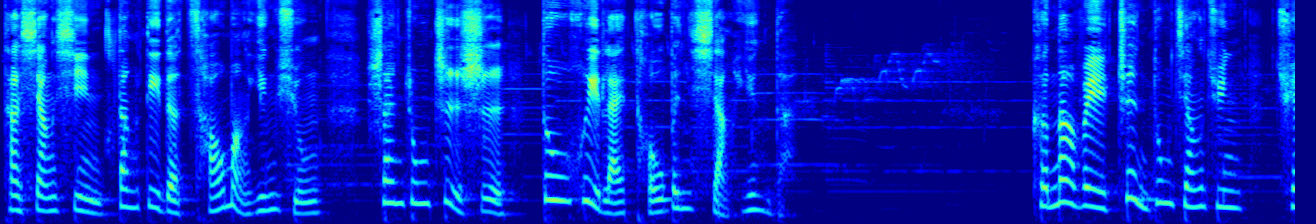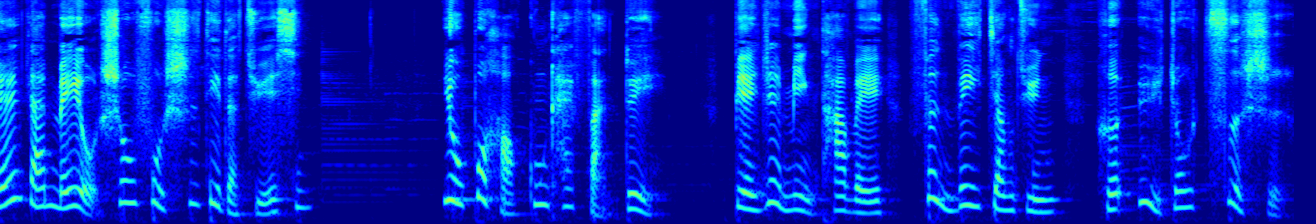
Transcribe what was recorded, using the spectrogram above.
他相信当地的草莽英雄、山中志士都会来投奔响应的。可那位镇东将军全然没有收复失地的决心，又不好公开反对。便任命他为奋威将军和豫州刺史，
